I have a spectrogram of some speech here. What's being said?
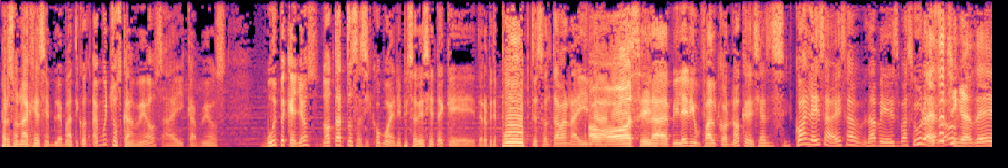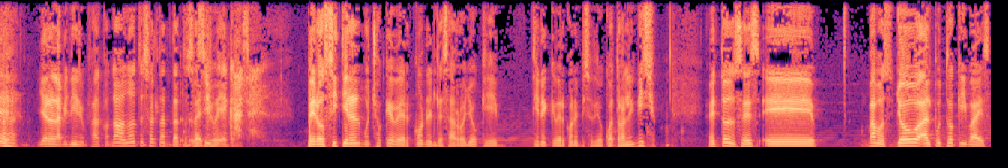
personajes emblemáticos. Hay muchos cameos, hay cameos muy pequeños, no tantos así como en episodio 7 que de repente ¡pum! te soltaban ahí la, Oh, sí. la Millennium Falcon, ¿no? Que decías, ¿cuál es esa? Esa nave es basura, Esa ¿no? chingada. Ajá. Y era la Millennium Falcon. No, no te sueltan tantos La así. en casa. Pero sí tienen mucho que ver con el desarrollo que tiene que ver con episodio 4 al inicio. Entonces, eh, vamos, yo al punto que iba es,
